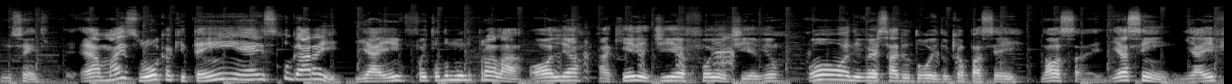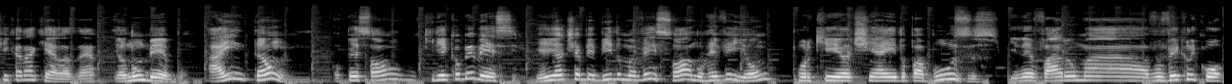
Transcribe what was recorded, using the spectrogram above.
no centro. É a mais louca que tem, é esse lugar aí. E aí foi todo mundo pra lá. Olha, aquele dia foi o dia, viu? O aniversário doido que eu passei. Nossa, e assim, e aí fica naquelas, né? Eu não bebo. Aí então, o pessoal queria que eu bebesse. E eu tinha bebido uma vez só no Réveillon porque eu tinha ido para Búzios e levaram uma Vouvet Clicô.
